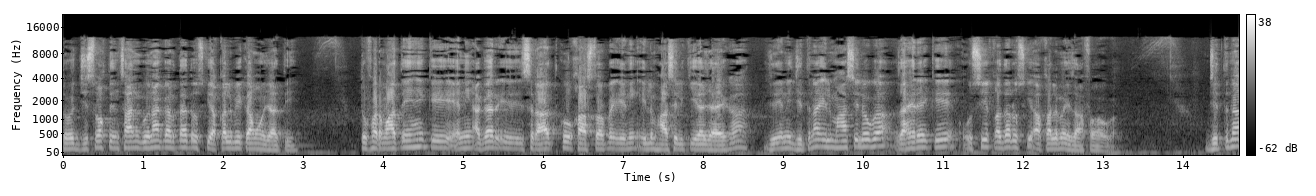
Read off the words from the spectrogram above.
तो जिस वक्त इंसान गुना करता है तो उसकी अकल भी कम हो जाती। तो फरमाते हैं कि यानी अगर इस रात को ख़ास तौर पर यानी इल्म हासिल किया जाएगा यानी जितना इल्म हासिल होगा ज़ाहिर है कि उसी कदर उसकी अकल में इजाफा होगा। जितना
